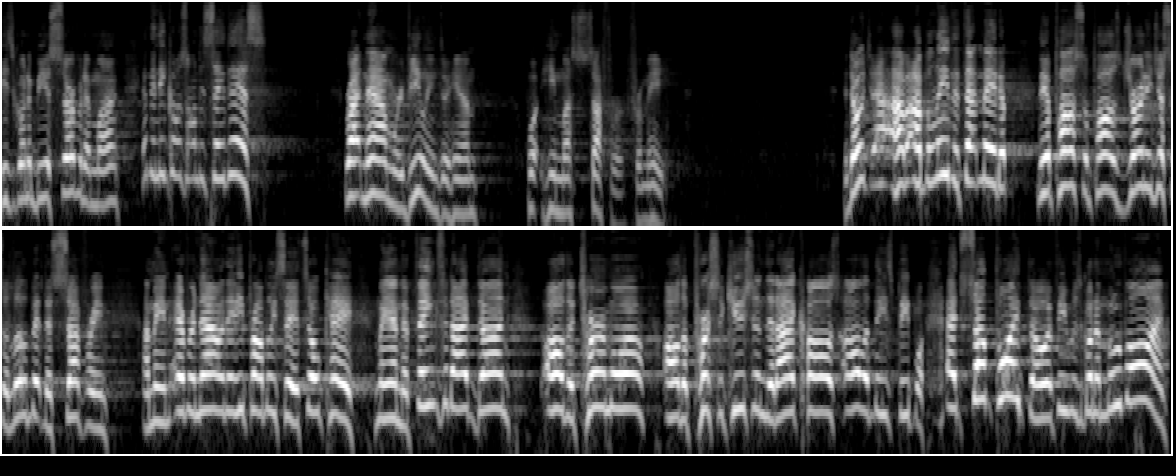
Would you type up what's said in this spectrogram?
He's going to be a servant of mine. And then he goes on to say this Right now, I'm revealing to him what he must suffer for me. And don't, I, I believe that that made up the Apostle Paul's journey just a little bit, the suffering. I mean, every now and then he'd probably say, It's okay, man, the things that I've done, all the turmoil, all the persecution that I caused, all of these people. At some point, though, if he was going to move on,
